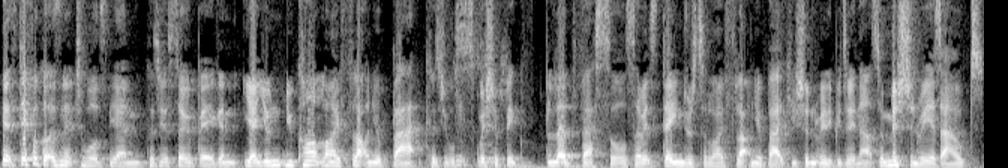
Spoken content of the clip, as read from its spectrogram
Yeah, it's difficult, isn't it, towards the end because you're so big, and yeah, you you can't lie flat on your back because you'll squish a big blood vessel. So it's dangerous to lie flat on your back. You shouldn't really be doing that. So missionary is out.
